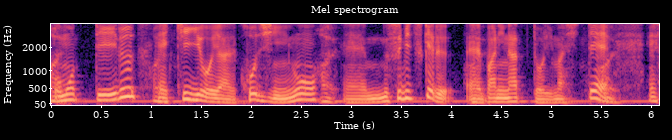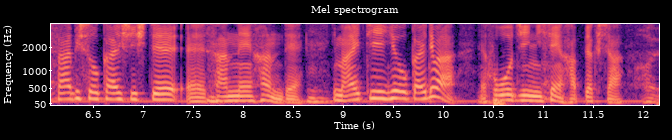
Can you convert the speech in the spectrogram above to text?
を持っている、はい、企業や個人を、はい、えー、結びつける、え場になっておりまして、はい、サービスを開始して、えー、3年半で、うん、今 IT 業界では法人2800社、はい、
